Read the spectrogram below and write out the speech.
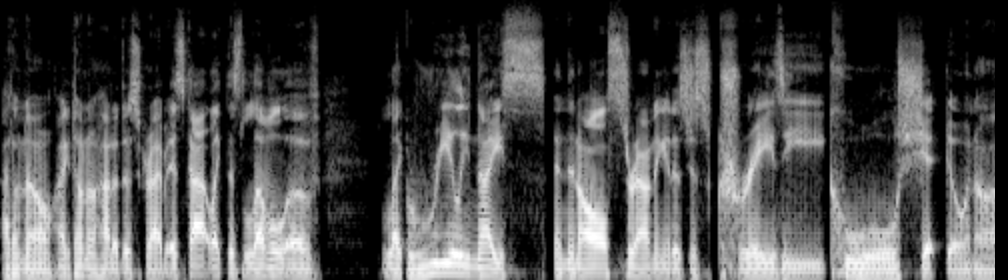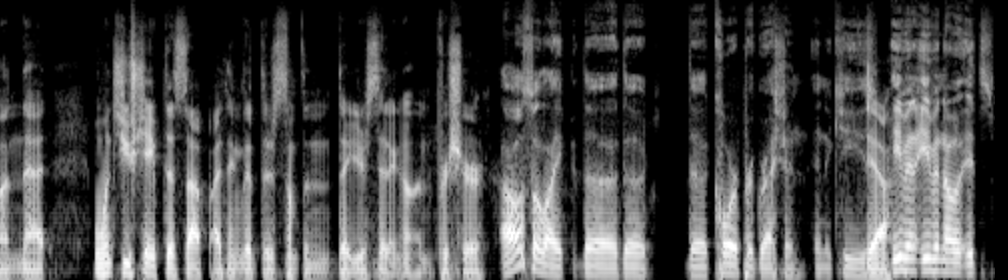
I don't know. I don't know how to describe it. It's got like this level of like really nice, and then all surrounding it is just crazy, cool shit going on. That once you shape this up, I think that there's something that you're sitting on for sure. I also like the the the chord progression in the keys. Yeah. Even even though it's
